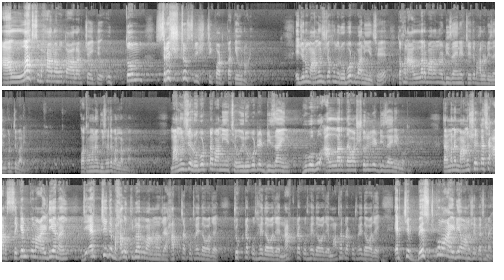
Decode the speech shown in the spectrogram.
আল্লাহ সুবহানাহু তাআলার চাইতে উত্তম, শ্রেষ্ঠ সৃষ্টিকর্তা কেউ নয়। এই জন্য মানুষ যখন রোবট বানিয়েছে, তখন আল্লাহর বানানো ডিজাইনের চাইতে ভালো ডিজাইন করতে পারেনি। কথা মনে বুঝাতে পারলাম না। মানুষ যে রোবটটা বানিয়েছে, ওই রোবটের ডিজাইন হুবহু আল্লাহর দেওয়া শরীরের ডিজাইনের মতো। তার মানে মানুষের কাছে আর সেকেন্ড কোনো আইডিয়া নাই যে এর চাইতে ভালো কীভাবে বানানো যায়, হাতটা কোথায় দেওয়া যায়, চোখটা কোথায় দেওয়া যায়, নাকটা কোথায় দেওয়া যায়, মাথাটা কোথায় দেওয়া যায়, এর চেয়ে বেস্ট কোনো আইডিয়া মানুষের কাছে নাই।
